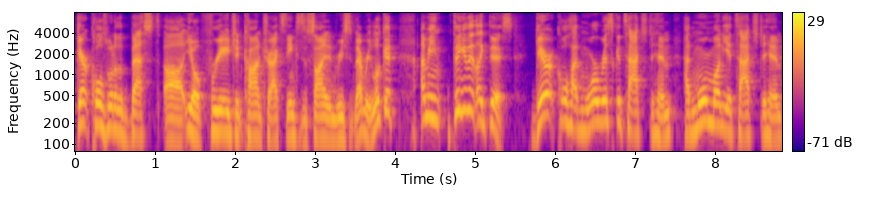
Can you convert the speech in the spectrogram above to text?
Gerrit Cole's one of the best, uh, you know, free agent contracts the Yankees have signed in recent memory. Look at, I mean, think of it like this: Gerrit Cole had more risk attached to him, had more money attached to him,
